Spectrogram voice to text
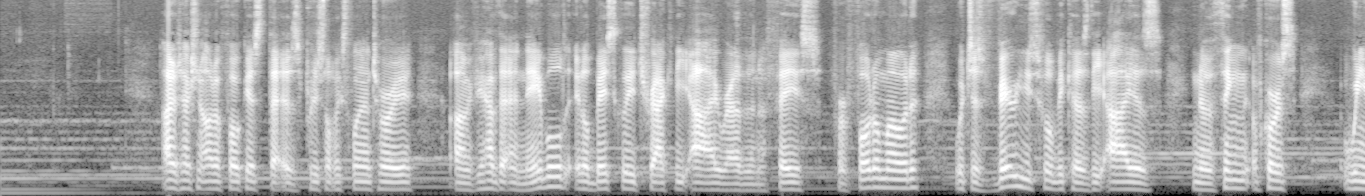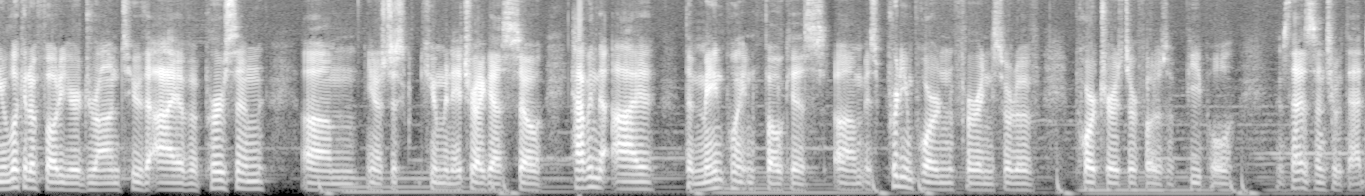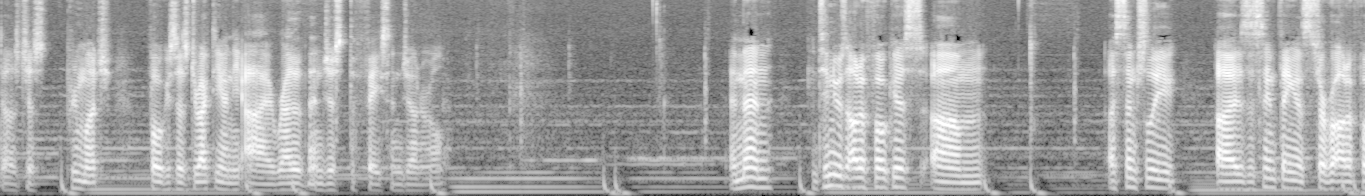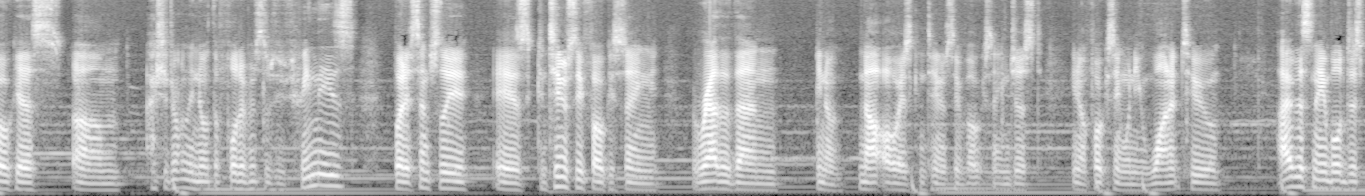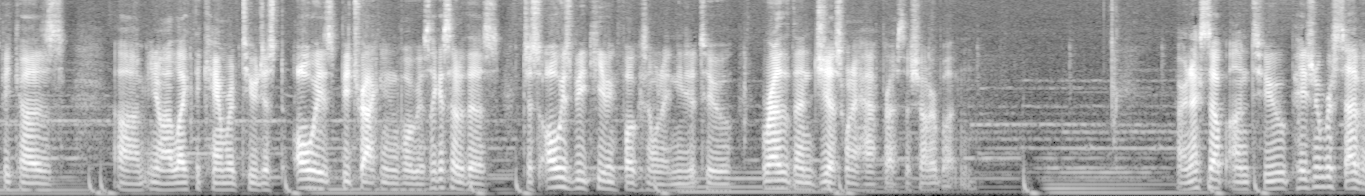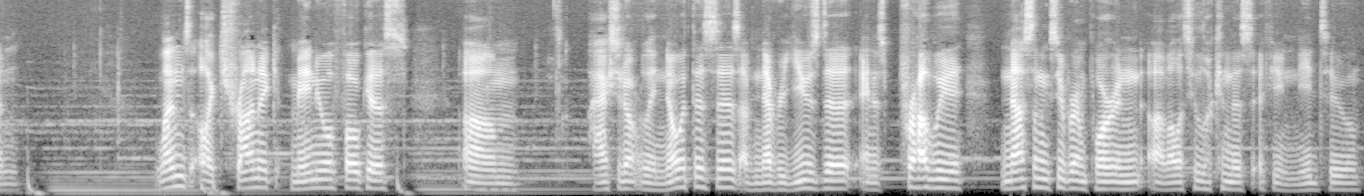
Eye detection autofocus, that is pretty self-explanatory. Um, if you have that enabled, it'll basically track the eye rather than a face for photo mode, which is very useful because the eye is, you know, the thing, of course, when you look at a photo, you're drawn to the eye of a person. Um, you know, it's just human nature, I guess. So having the eye, the main point in focus, um, is pretty important for any sort of portraits or photos of people. And so that's essentially what that does, just pretty much focuses directly on the eye rather than just the face in general. And then continuous autofocus um, essentially uh, is the same thing as servo autofocus. Um, I actually don't really know what the full difference is between these, but essentially is continuously focusing rather than, you know, not always continuously focusing, just, you know, focusing when you want it to. I have this enabled just because um, you know, I like the camera to just always be tracking focus. Like I said with this, just always be keeping focus on what I need it to, rather than just when I half press the shutter button. All right, next up onto page number seven. Lens electronic manual focus. Um, I actually don't really know what this is. I've never used it and it's probably not something super important. Um, I'll let you look in this if you need to.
